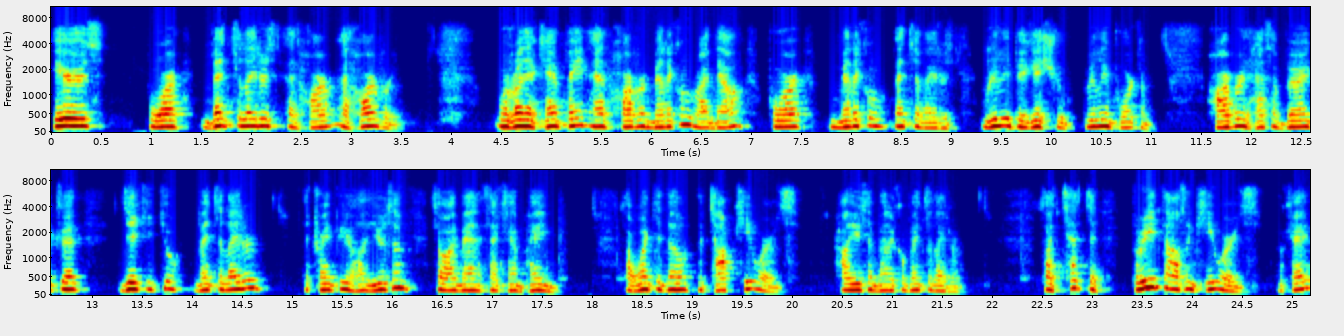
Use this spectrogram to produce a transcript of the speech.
Here's for ventilators at, Har- at Harvard. We're running a campaign at Harvard Medical right now for medical ventilators. Really big issue, really important. Harvard has a very good digital ventilator to train people how to use them. So I managed that campaign. So I want to know the top keywords, how to use a medical ventilator. So I tested 3,000 keywords, okay?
